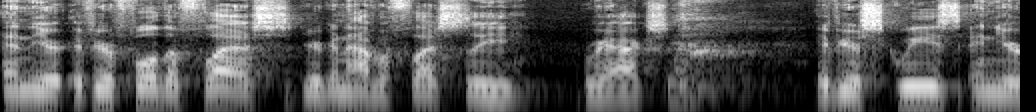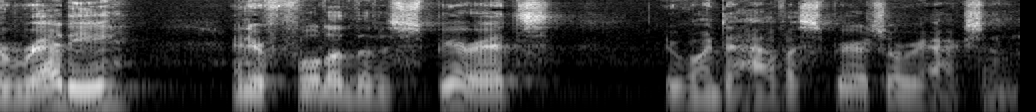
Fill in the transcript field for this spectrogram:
and you're, if you're full of the flesh, you're going to have a fleshly reaction. If you're squeezed and you're ready and you're full of the Spirit, you're going to have a spiritual reaction.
